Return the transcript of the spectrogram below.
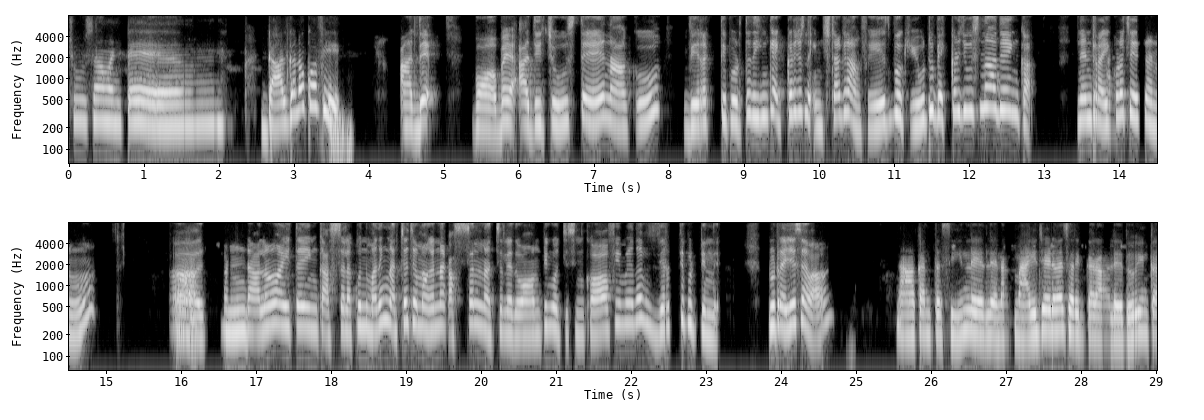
చూసామంటే మ్మ్, డాల్గనో కాఫీ. అదే బాబాయ్ అది చూస్తే నాకు విరక్తి పుడుతుంది. ఇంకా ఎక్కడ చూసినా ఇన్స్టాగ్రామ్ ఫేస్బుక్ యూట్యూబ్ ఎక్కడ చూసినా అదే ఇంకా. నేను ట్రై కూడా చేశాను. ఆ. చండాలం అయితే ఇంకా అస్సలు కొంతమందికి నచ్చచ్చేమో కానీ నాకు అస్సలు నచ్చలేదు. వామిటింగ్ వచ్చేసింది. కాఫీ మీద విరక్తి పుట్టింది. నువ్వు ట్రై చేసావా? నాకంత సీన్ లేదులే. నాకు మ్యాగీ చేయడమే సరిగ్గా రాలేదు. ఇంకా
